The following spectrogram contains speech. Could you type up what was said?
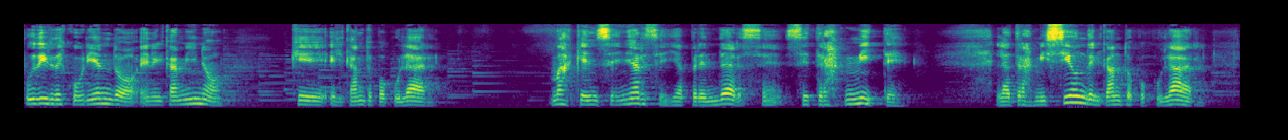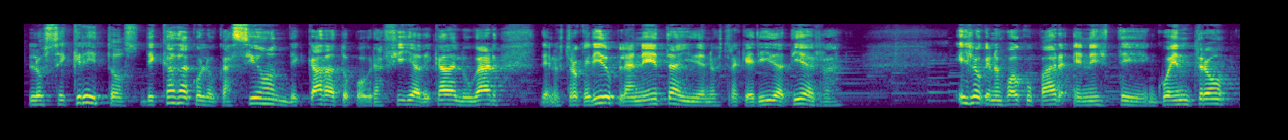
pude ir descubriendo en el camino que el canto popular, más que enseñarse y aprenderse, se transmite. La transmisión del canto popular, los secretos de cada colocación, de cada topografía, de cada lugar de nuestro querido planeta y de nuestra querida Tierra, es lo que nos va a ocupar en este encuentro,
